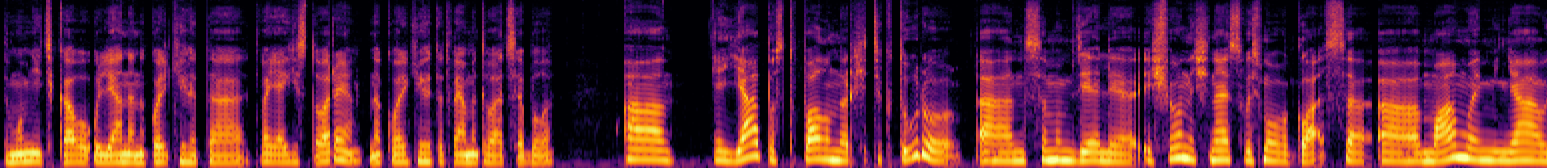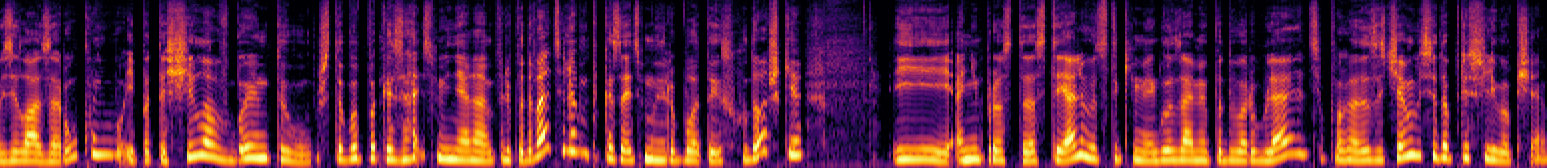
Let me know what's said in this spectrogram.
таму мне цікава уляна наколькі гэта твоя гісторыя наколькі гэта твоя мотивация была а я поступала на архитектуру, а на самом деле еще начиная с восьмого класса а мама меня взяла за руку и потащила в БНТУ, чтобы показать меня преподавателям, показать мои работы из художки. И они просто стояли вот с такими глазами по два рубля, типа, зачем вы сюда пришли вообще?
